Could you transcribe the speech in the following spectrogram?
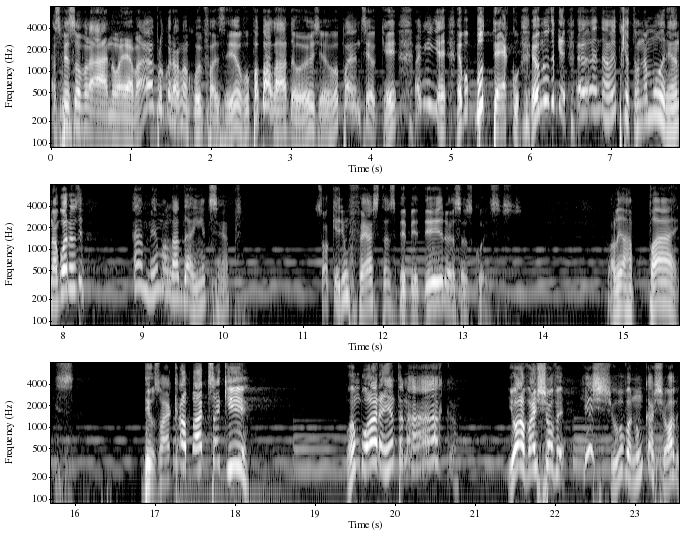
As pessoas falam: Ah, Noé, vai procurar alguma coisa fazer, eu vou para balada hoje, eu vou para não sei o quê, eu vou boteco, eu não, não é porque estou namorando, agora é a mesma ladainha de sempre. Só queriam festas, bebedeira, essas coisas. Falei, rapaz, Deus vai acabar com isso aqui. Vamos embora, entra na arca. E ó, vai chover. Que chuva, nunca chove.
